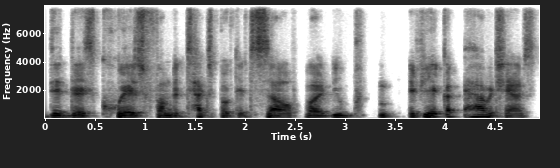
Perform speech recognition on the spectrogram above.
did this quiz from the textbook itself, but you, if you have a chance,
